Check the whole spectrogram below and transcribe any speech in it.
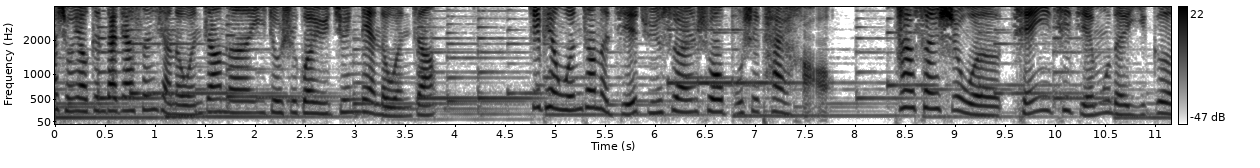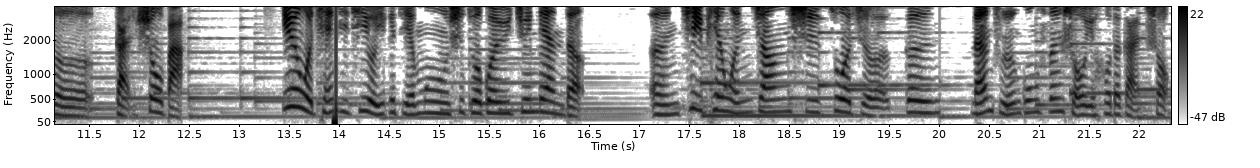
大熊要跟大家分享的文章呢，依旧是关于军恋的文章。这篇文章的结局虽然说不是太好，它算是我前一期节目的一个感受吧。因为我前几期有一个节目是做关于军恋的，嗯，这篇文章是作者跟男主人公分手以后的感受。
